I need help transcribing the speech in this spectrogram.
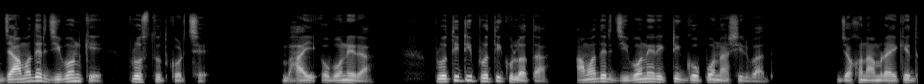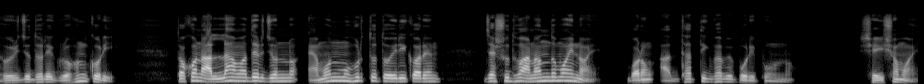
যা আমাদের জীবনকে প্রস্তুত করছে। ভাই ও বোনেরা, প্রতিটি প্রতিকূলতা আমাদের জীবনের একটি গোপন আশীর্বাদ। যখন আমরা একে ধৈর্য ধরে গ্রহণ করি, তখন আল্লাহ আমাদের জন্য এমন মুহূর্ত তৈরি করেন যা শুধু আনন্দময় নয়, বরং আধ্যাত্মিকভাবে পরিপূর্ণ। সেই সময়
